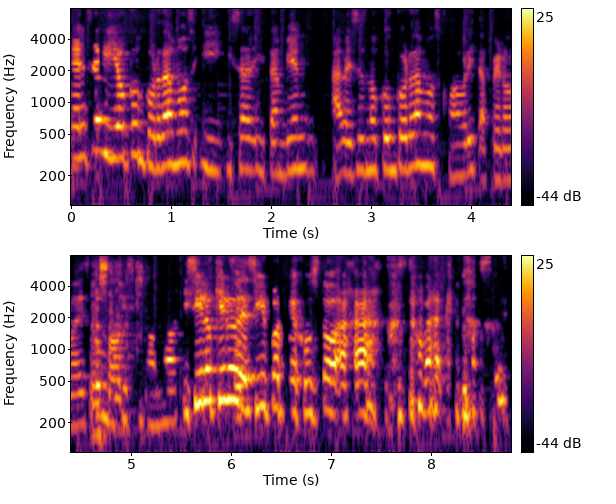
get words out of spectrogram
Elsa y yo concordamos y, y, y también a veces no concordamos como ahorita, pero es con Exacto. muchísimo amor. Y sí lo quiero decir porque justo, ajá, justo para que no se...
